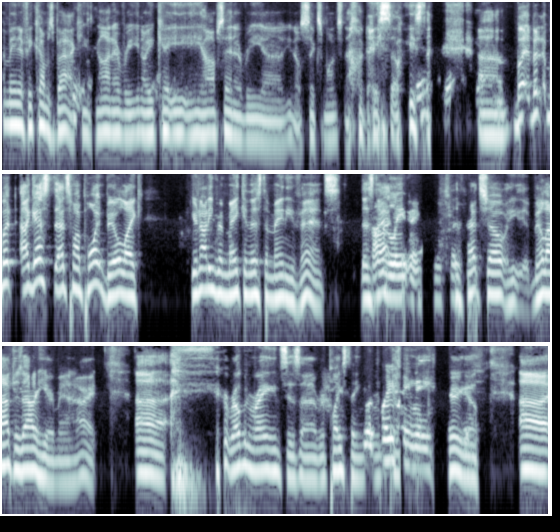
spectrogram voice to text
I mean, if he comes back, he's gone every. You know, he can, he, he hops in every uh, you know six months nowadays. So he's. Yeah, yeah, yeah. Uh, but but but I guess that's my point, Bill. Like, you're not even making this the main event. Does I'm leaving. Does that show? He, Bill Apter's out of here, man. All right. Uh, Roman Reigns is uh, replacing replacing me. There you go. Uh,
